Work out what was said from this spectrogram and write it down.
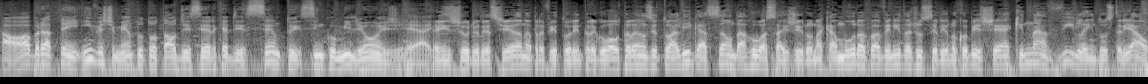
A obra tem investimento total de cerca de 105 milhões de reais. Em julho deste ano, a Prefeitura entregou ao trânsito a ligação da rua Saigiro Nakamura com a Avenida Juscelino Kubitschek, na Vila Industrial.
